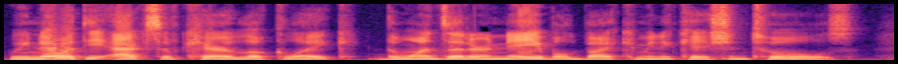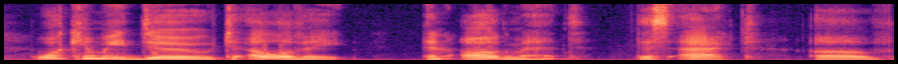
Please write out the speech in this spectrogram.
We know what the acts of care look like, the ones that are enabled by communication tools. What can we do to elevate and augment this act of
